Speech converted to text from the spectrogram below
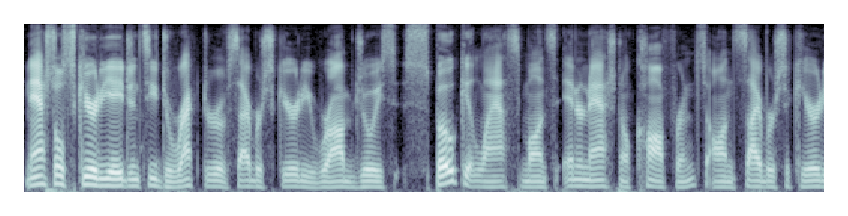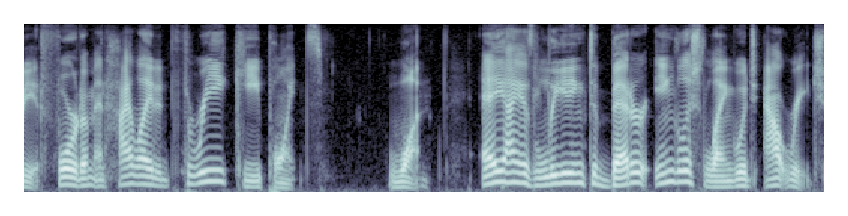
National Security Agency Director of Cybersecurity Rob Joyce spoke at last month's international conference on cybersecurity at Fordham and highlighted three key points. 1. AI is leading to better English language outreach.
